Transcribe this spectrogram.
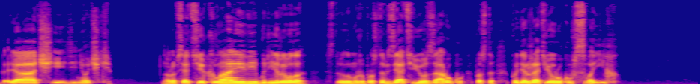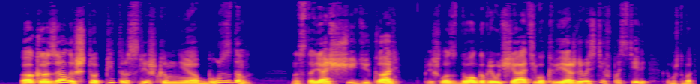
горячие денечки. Нора вся текла и вибрировала, стоило ему же просто взять ее за руку, просто подержать ее руку в своих. Оказалось, что Питер слишком необуздан, настоящий дикарь, пришлось долго приучать его к вежливости в постели, к тому, чтобы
